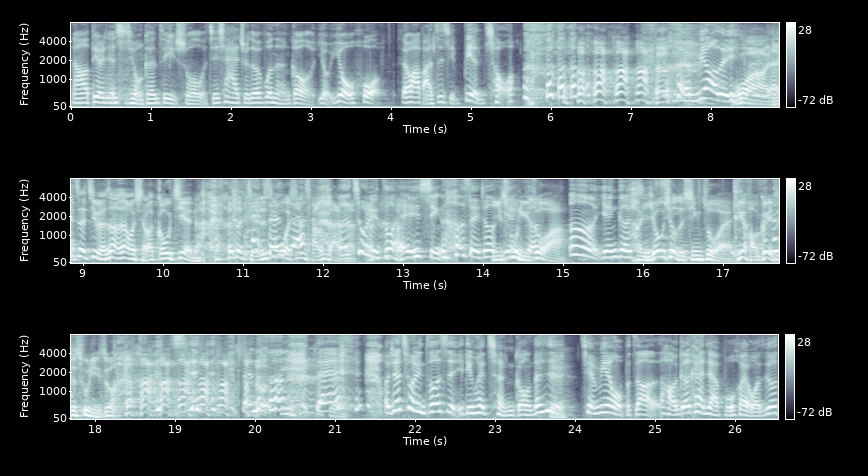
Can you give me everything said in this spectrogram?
然后第二件事情，我跟自己说，我接下来绝对不能够有诱惑。所以我要把自己变丑，很妙的一个哇！你这基本上让我想到勾践呐，这简直是卧薪尝胆。我是处女座 A 型，然后所以就你处女座啊，嗯，严格很优秀的星座哎，因为好哥也是处女座，真的。对，我觉得处女座是一定会成功，但是前面我不知道，好哥看起来不会，我就。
